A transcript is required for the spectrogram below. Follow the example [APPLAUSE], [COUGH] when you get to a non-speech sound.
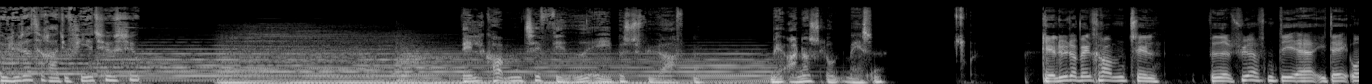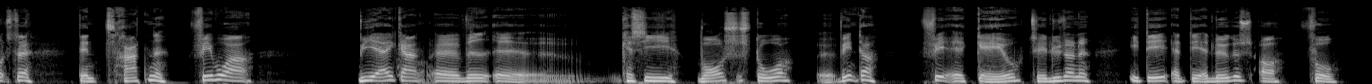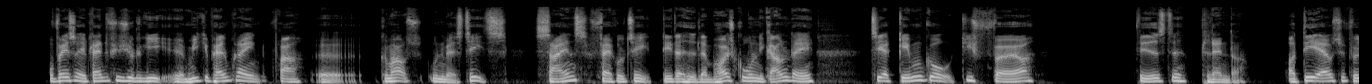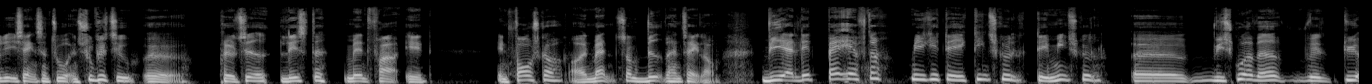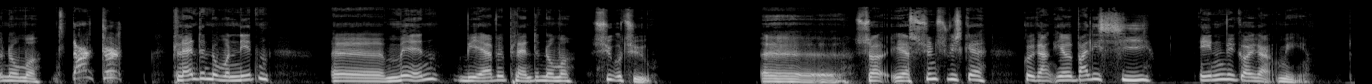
Du lytter til Radio 24 /7. Velkommen til Fede Abes Fyraften med Anders Lund Madsen. Kære lytter, velkommen til Fede Abes Fyraften. Det er i dag onsdag den 13. februar. Vi er i gang øh, ved, øh, kan sige, vores store øh, vinterferiegave til lytterne, i det, at det er lykkedes at få professor i plantefysiologi øh, Miki Palmgren fra øh, Københavns Universitets Science Fakultet, det der hed Lampe Højskolen i gamle dage, til at gennemgå de 40 fedeste planter. Og det er jo selvfølgelig i sagens natur en subjektiv øh, prioriteret liste, men fra et, en forsker og en mand, som ved, hvad han taler om. Vi er lidt bagefter, Miki. Det er ikke din skyld, det er min skyld. Øh, vi skulle have været ved dyr nummer... Plante nummer 19, øh, men vi er ved plante nummer 27. Øh, så jeg synes, vi skal gå i gang. Jeg vil bare lige sige, inden vi går i gang, med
